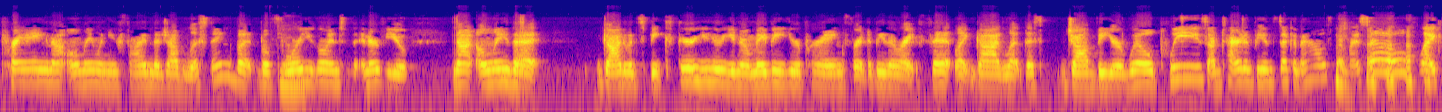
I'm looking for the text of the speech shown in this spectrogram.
praying not only when you find the job listing, but before yeah. you go into the interview, not only that God would speak through you. You know, maybe you're praying for it to be the right fit. Like, God, let this job be your will, please. I'm tired of being stuck in the house by myself. like,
